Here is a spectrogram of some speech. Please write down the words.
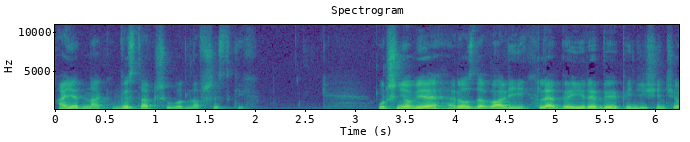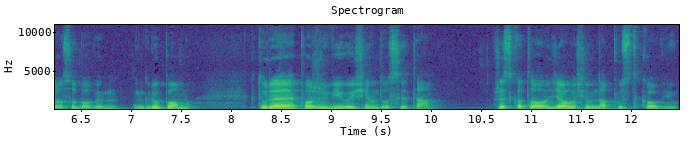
A jednak wystarczyło dla wszystkich. Uczniowie rozdawali chleby i ryby pięćdziesięcioosobowym grupom, które pożywiły się dosyta. Wszystko to działo się na pustkowiu.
